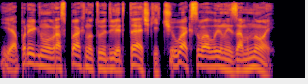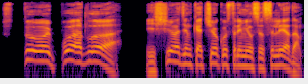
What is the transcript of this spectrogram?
Я прыгнул в распахнутую дверь тачки. Чувак с волыной за мной. «Стой, падла!» Еще один качок устремился следом.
